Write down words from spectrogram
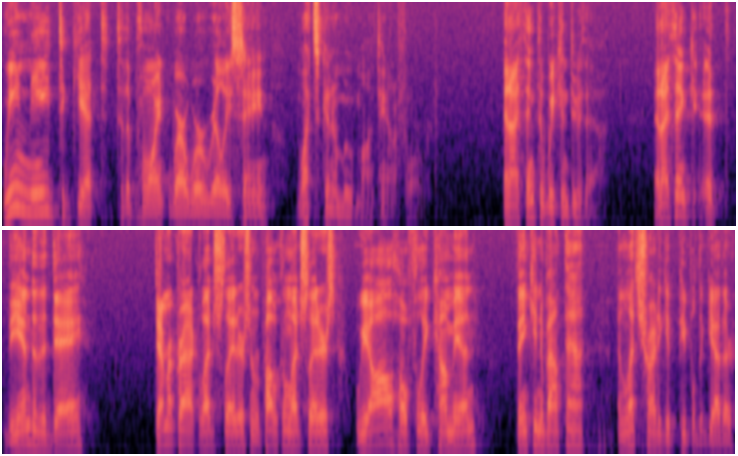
We need to get to the point where we're really saying, what's going to move Montana forward? And I think that we can do that. And I think at the end of the day, Democratic legislators and Republican legislators, we all hopefully come in thinking about that, and let's try to get people together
